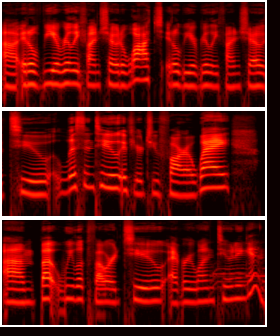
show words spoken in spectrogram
uh, it'll be a really fun show to watch. It'll be a really fun show to listen to if you're too far away. Um, but we look forward to everyone tuning in.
